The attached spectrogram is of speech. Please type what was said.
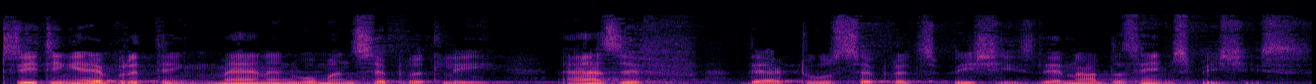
treating everything, man and woman separately, as if they are two separate species, they're not the same species.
